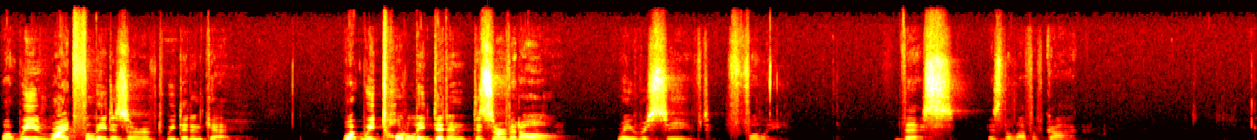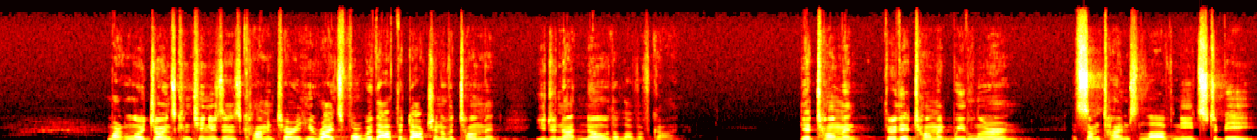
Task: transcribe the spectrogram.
What we rightfully deserved, we didn't get. What we totally didn't deserve at all, we received fully. This is the love of God. Martyn Lloyd-Jones continues in his commentary. He writes, For without the doctrine of atonement, you do not know the love of God. The atonement, through the atonement, we learn that sometimes love needs to be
